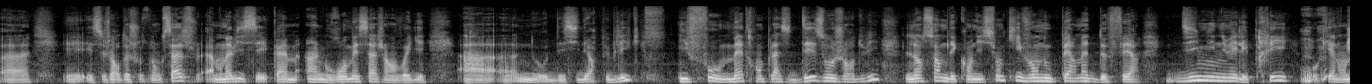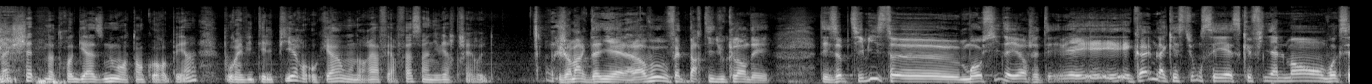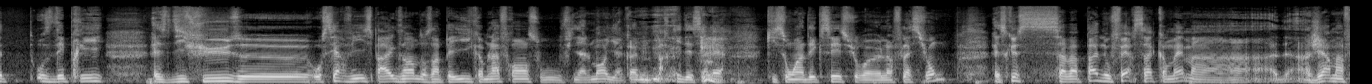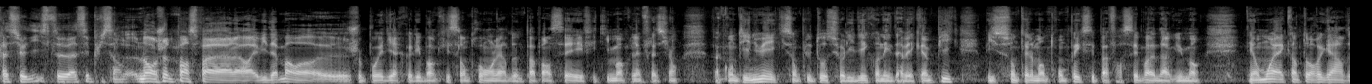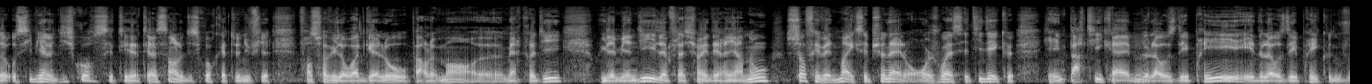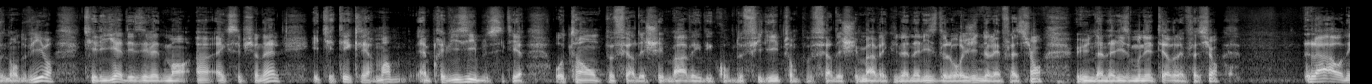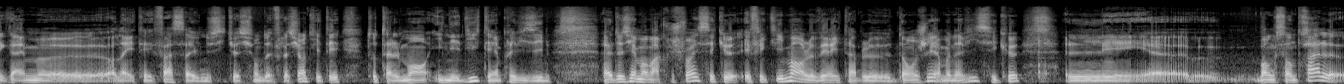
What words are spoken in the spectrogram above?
et, et ce genre de choses. Donc ça, à mon avis, c'est quand même un gros message à envoyer à nos décideurs publics. Il faut mettre en place dès aujourd'hui l'ensemble des conditions qui vont nous permettre de faire diminuer les prix auxquels on achète notre gaz, nous, en tant qu'Européens, pour éviter le pire au cas où on aurait à faire face à un hiver très rude. Jean-Marc Daniel, alors vous, vous faites partie du clan des, optimistes. Euh, moi aussi, d'ailleurs, j'étais. Et, quand même, la question, c'est est-ce que finalement, on voit que cette hausse des prix, elle se diffuse euh, aux services, par exemple, dans un pays comme la France, où finalement il y a quand même une partie des salaires qui sont indexés sur euh, l'inflation. Est-ce que ça va pas nous faire ça quand même un, un germe inflationniste assez puissant? Non, je ne pense pas. Alors évidemment, je pourrais dire que les banquiers centraux ont l'air de ne pas penser effectivement que l'inflation va continuer, qu'ils sont plutôt sur l'idée qu'on est avec un pic, mais ils se sont tellement trompés que c'est pas forcément un argument. Néanmoins, quand on regarde aussi bien le discours, c'était intéressant, le discours qu'a tenu François Villeroy de Gallo au Parlement euh, mercredi, où il a bien dit l'inflation est derrière nous, sauf événement exceptionnel. On rejoint cette idée qu'il y a une partie quand même de la hausse des prix et de la hausse des prix que nous venons de vivre qui est liée à des événements un, exceptionnels et qui étaient clairement imprévisibles. C'est-à-dire autant on peut faire des schémas avec des courbes de Phillips, on peut faire des schémas avec une analyse de l'origine de l'inflation, une analyse monétaire de l'inflation. Là, on est quand même, euh, on a été face à une situation d'inflation qui était totalement inédite et imprévisible. La deuxième remarque que je ferais, c'est que effectivement, le véritable danger, à mon avis, c'est que les euh, banques centrales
